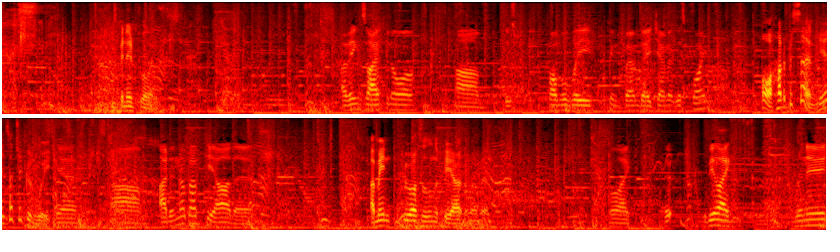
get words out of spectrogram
He's been influenced. I think Zyphenor um, is probably confirmed HM at this point. Oh, 100%. He had such a good week. Yeah. Um, I don't know about PR though. I mean, who else is on the PR at the moment? Or like, it would be like Lanoon,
